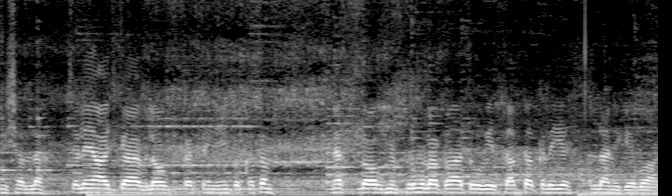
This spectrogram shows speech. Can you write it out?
انشاءاللہ۔ چلیں آج کا ولاگ کرتے ہیں، یہیں تو ختم۔ نیکسٹ ولاگ میں پھر ملاقات ہوگی، تب تک کے لیے اللہ نے کے بعد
